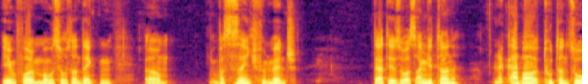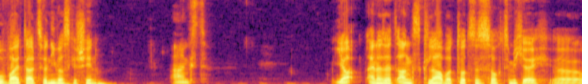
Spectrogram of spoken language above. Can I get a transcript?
Eben, vor allem, man muss auch dann denken, ähm, was ist eigentlich für ein Mensch? Der hat dir sowas angetan, aber tut dann so weiter, als wäre nie was geschehen. Angst. Ja, einerseits Angst, klar, aber trotzdem ist es auch ziemlich äh,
